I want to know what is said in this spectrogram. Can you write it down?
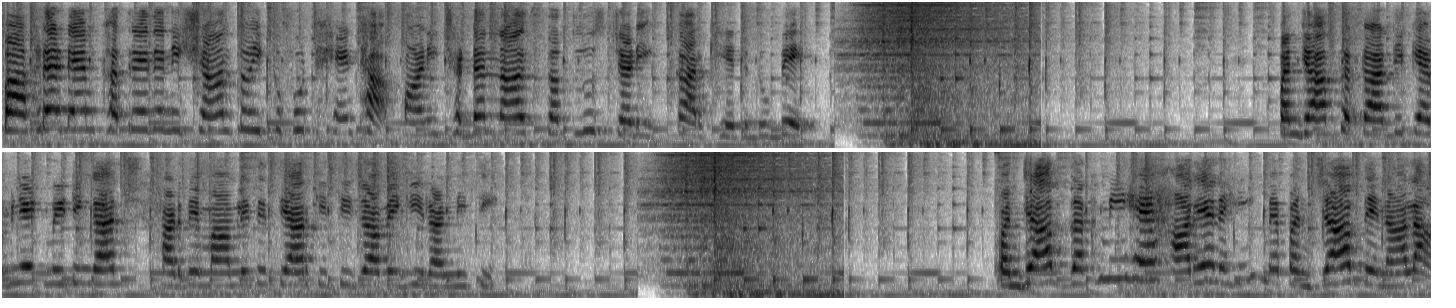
ਪਾਖੜਾ ਡੈਮ ਖਤਰੇ ਦੇ ਨਿਸ਼ਾਨ ਤੋਂ 1 ਫੁੱਟ ਹੇਠਾਂ ਪਾਣੀ ਛੱਡਣ ਨਾਲ ਸਤਲੁਜ ਚੜੀ ਘਰ ਖੇਤ ਡੁੱਬੇ। ਪੰਜਾਬ ਸਰਕਾਰ ਦੀ ਕੈਬਨਿਟ ਮੀਟਿੰਗ ਅੱਜ। ਹੜ੍ਹ ਦੇ ਮਾਮਲੇ ਤੇ ਤਿਆਰ ਕੀਤੀ ਜਾਵੇਗੀ ਰਣਨੀਤੀ। ਪੰਜਾਬ ਜ਼ਖਮੀ ਹੈ, ਹਾਰਿਆ ਨਹੀਂ, ਮੈਂ ਪੰਜਾਬ ਦੇ ਨਾਲ ਹਾਂ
